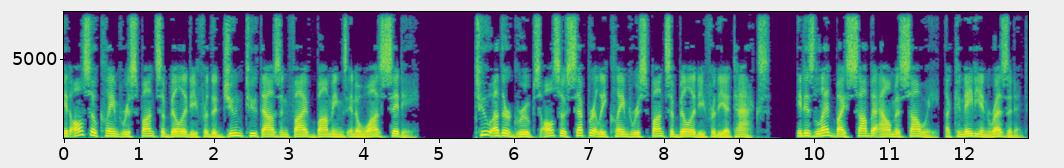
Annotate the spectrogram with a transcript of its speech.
It also claimed responsibility for the June 2005 bombings in Awaz city. Two other groups also separately claimed responsibility for the attacks. It is led by Saba al-Masawi, a Canadian resident.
